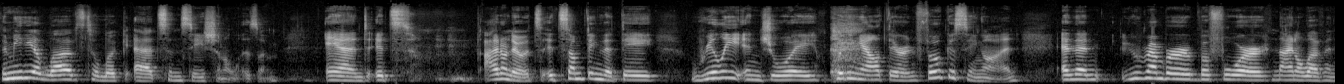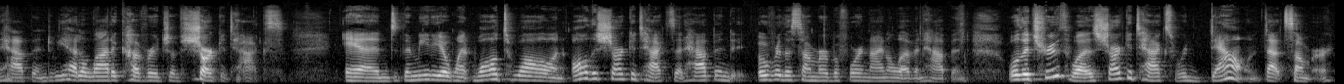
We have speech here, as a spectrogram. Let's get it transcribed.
the media loves to look at sensationalism. And it's, I don't know, it's, it's something that they really enjoy putting out there and focusing on. And then you remember before 9 11 happened, we had a lot of coverage of shark attacks and the media went wall to wall on all the shark attacks that happened over the summer before 9 11 happened. Well, the truth was, shark attacks were down that summer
